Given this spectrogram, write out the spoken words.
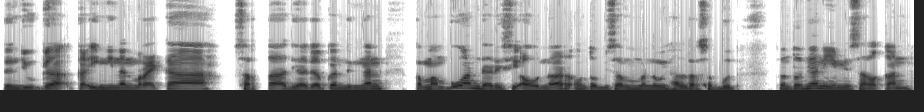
dan juga keinginan mereka serta dihadapkan dengan kemampuan dari si owner untuk bisa memenuhi hal tersebut. Contohnya nih misalkan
